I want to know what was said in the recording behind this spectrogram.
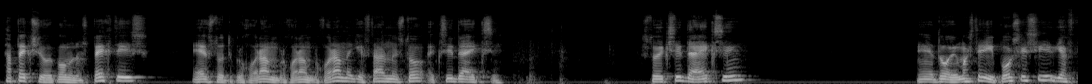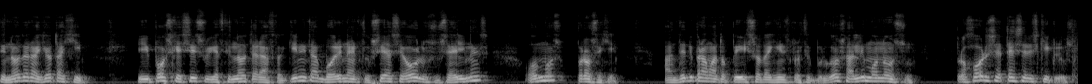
Θα παίξει ο επόμενος παίχτης, έστω ότι προχωράμε, προχωράμε, προχωράμε και φτάνουμε στο 66. Στο 66, εδώ είμαστε, η υπόσχεση για φθηνότερα ΙΧ. Η υπόσχεσή σου για φθηνότερα αυτοκίνητα μπορεί να ενθουσίασε όλους τους Έλληνες, όμως πρόσεχε. Αν δεν την πραγματοποιήσει όταν γίνεις πρωθυπουργός, αλλή μονός σου. Προχώρησε τέσσερις κύκλους.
